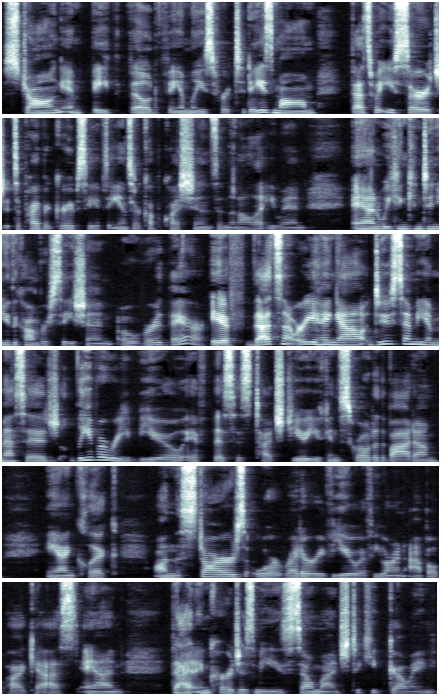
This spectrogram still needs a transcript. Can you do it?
Strong and Faith Filled Families for Today's Mom. That's what you search. It's a private group, so you have to answer a couple questions and then I'll let you in. And we can continue the conversation over there. If that's not where you hang out, do send me a message, leave a review if this has touched you. You can scroll to the bottom and click on the stars or write a review if you are on Apple Podcast. And that encourages me so much to keep going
